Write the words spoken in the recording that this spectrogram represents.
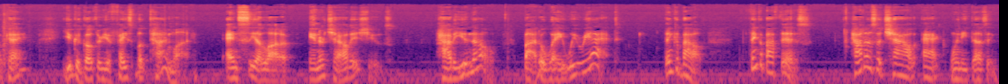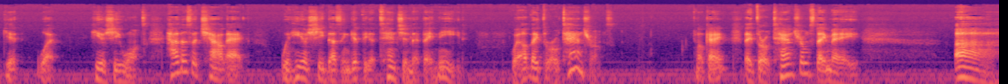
Okay? You could go through your Facebook timeline and see a lot of inner child issues. How do you know? By the way we react. Think about think about this. How does a child act when he doesn't get what he or she wants? How does a child act when he or she doesn't get the attention that they need? Well, they throw tantrums. Okay? They throw tantrums. They may uh,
